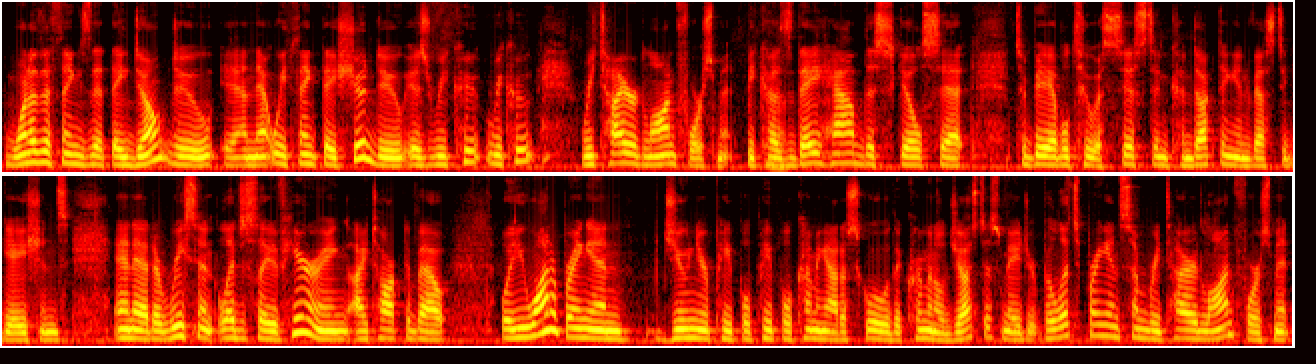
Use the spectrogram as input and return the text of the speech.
one of the things that they don't do and that we think they should do is recruit, recruit retired law enforcement because they have the skill set to be able to assist in conducting investigations. And at a recent legislative hearing, I talked about well, you want to bring in junior people, people coming out of school with a criminal justice major, but let's bring in some retired law enforcement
